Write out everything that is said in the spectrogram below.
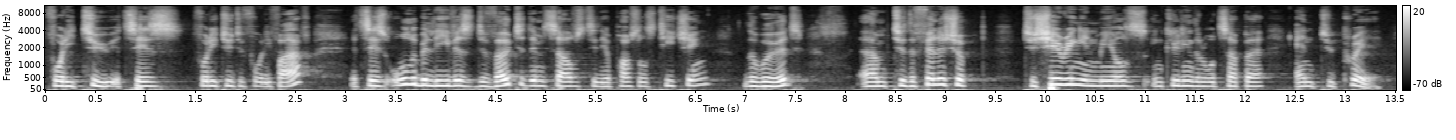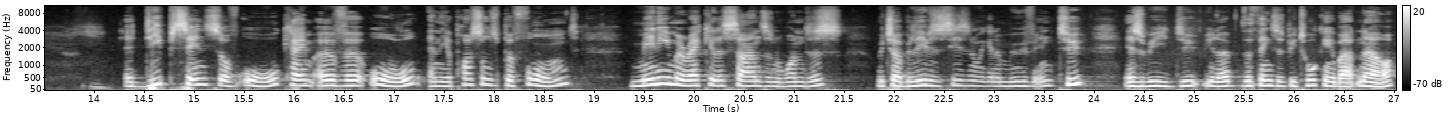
42, it says 42 to 45, it says all the believers devoted themselves to the apostles' teaching, the word, um, to the fellowship to sharing in meals, including the Lord's Supper, and to prayer. A deep sense of awe came over all, and the apostles performed many miraculous signs and wonders, which I believe is a season we're going to move into as we do, you know, the things that we're talking about now.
